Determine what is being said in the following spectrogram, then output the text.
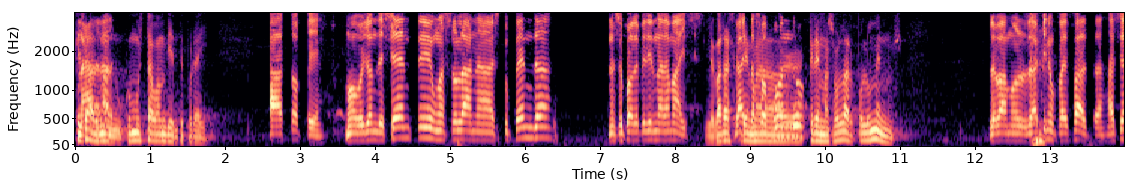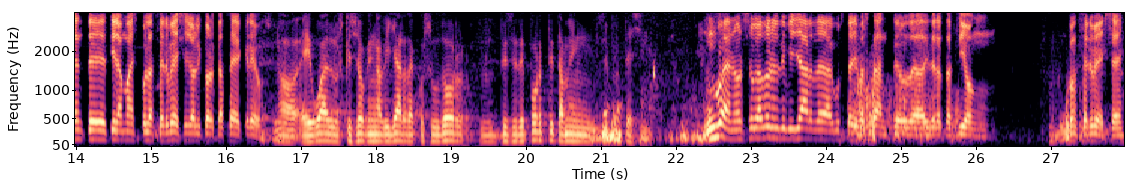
Que nada, tal, Manu? Como está o ambiente por aí? A tope. Mogollón de xente, unha solana estupenda. Non se pode pedir nada máis. Levarás Gaitas crema, crema solar, polo menos levamos aquí non fai falta. A xente tira máis pola cervexa e o licor café, creo. No, é igual os que xoguen a billarda co sudor dese deporte tamén se protexen. Bueno, os xogadores de billarda gustalle bastante o da hidratación con cervexa, eh?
